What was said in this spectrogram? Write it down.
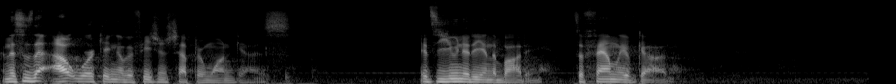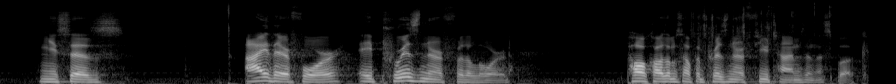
and this is the outworking of Ephesians chapter 1, guys. It's unity in the body, it's a family of God. And he says, I, therefore, a prisoner for the Lord. Paul calls himself a prisoner a few times in this book.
